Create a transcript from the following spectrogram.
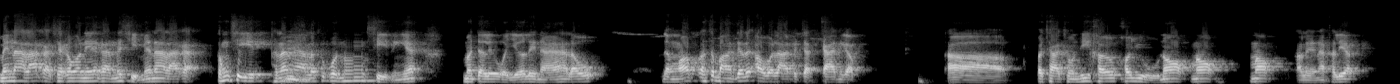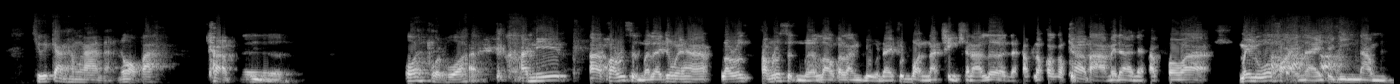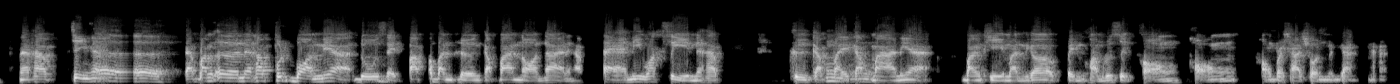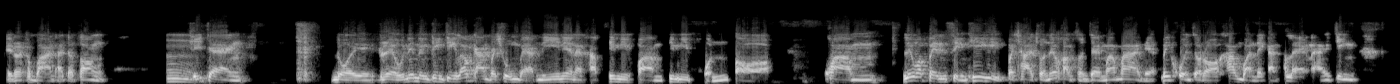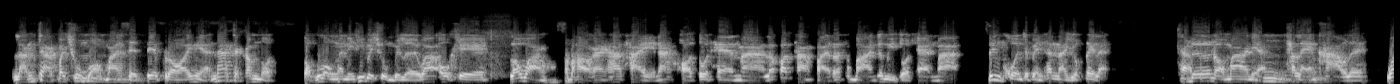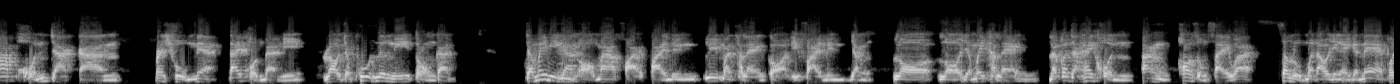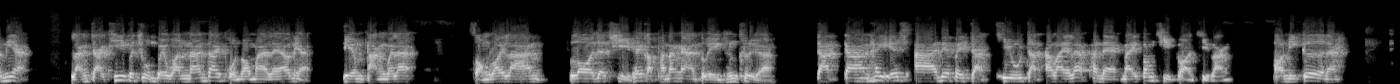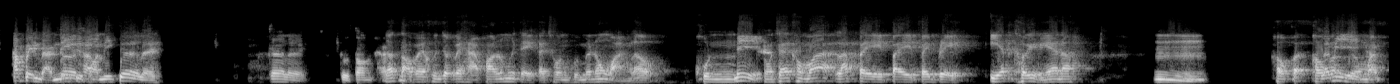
ไม่น่ารักอะใช้คำว่านี้กันไม่ฉีดไม่น่ารักอะต้องฉีดพนักงานอืมแล้วทุกคนต้องฉีดอย่างเงี้ย มันจะเร็วกว่าเยอะเลยนะ แล้วอย่างน้อยรัฐบาลจะได้เอาเวลาไปจัดการกับอ่าประชาชนที่เขาเขาอยู่นอกนอกนอกอะไรนะเขาเรียก ชีวิตการทำงานอะนึกออกปะครับเออ โอ้ยปวดหัว อันนี้อ่าความรู้สึกเหมือนอะไรใช่ไหมฮะเรารู้ความรู้สึกเหมือนเรากำลังอยู่ในฟุตบอลนัดชิงชนะเลิศนะครับ แล้วก็กระพริบตาไม่ได้นะครับ เพราะว่าไม่รู้ว่าฝ่ายไหนจะยิงนำนะครับ จริงคเอรับอเออแต่บังเอิญนะครับ ฟุตบอลเนี่ยดูเสร็จปั๊บก็บันเทิงกลับบ้านนอนได้นะครับ แต่นี่วัคซีนนะครับ คือกลับไปอืมกลับมาเนี่ย บางทีมันก็เป็นความรู้สึกของของของประชาชนเหมือนกันนะฮะในรัฐบาลอาจจะต้องอืมชี้แจง โดยเร็วนิดนึงจริง ๆ แล้วการประชุมแบบนี้เนี่ยนะครับ ที่มีความที่มีผลต่อความเรียกว่าเป็นสิ่งที่ประชาชนให้ความสนใจมากๆเนี่ย ไม่ควรจะรอข้ามวันในการแถลงนะจริงๆหลังจากประชุมออกมาเสร็จเรียบร้อยเนี่ยน่าจะกำหนดตกลงกันในที่ประชุมไปเลยว่าโอเค ระหว่างสภาหอการค้าไทยนะขอตัวแทนมา แล้วก็ทางฝ่ายรัฐบาลก็มีตัวแทนมา ซึ่งควรจะเป็นท่านนายกได้แหละครับเดินออกมาเนี่ยอืมแถลงข่าวเลย ว่าผลจากการประชุมเนี่ยได้ผลแบบนี้ เราจะพูดเรื่องนี้ตรงกัน จะไม่มีการออกมาฝ่ายฝ่ายหนึ่งรีบมาแถลงก่อนอีกฝ่ายหนึ่งยังรอรอยังไม่แถลง แล้วก็จะให้คนตั้งข้อสงสัยว่าสรุปมันเอายังไงกันแน่ เพราะเนี่ยหลังจากที่ประชุมไปวันนั้นได้ผลออกมาแล้วเนี่ย เตรียมตังค์ไว้แล้วสองร้อยล้าน รอจะฉีดให้กับพนักงานตัวเองทั้งเครือ จัดการให้ HR เนี่ยไปจัดคิวจัดอะไรและแผนกไหนต้องฉีดก่อนฉีดหลัง ตอนนี้เกอร์นะ ถ้าเป็นแบบนี้เกอร์คือครับตอนนี้เกอร์เลยก็เลยถูกต้องครับแล้วต่อไปคุณจะไปหาความร่วมมือจากเอกชนคุณไม่ต้องหวังแล้ว คุณนี่คงใช้คำว่ารัฐไปไปไปเบรกเอียดเขาอย่างเงี้ยเนาะอืมเขาก็เขาแล้วก็มีอีกครับ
